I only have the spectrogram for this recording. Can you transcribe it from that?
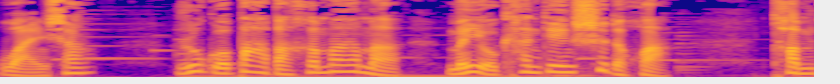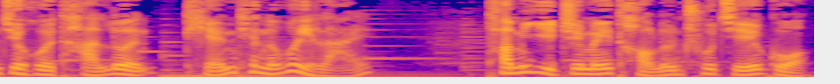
晚上，如果爸爸和妈妈没有看电视的话，他们就会谈论甜甜的未来。他们一直没讨论出结果。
